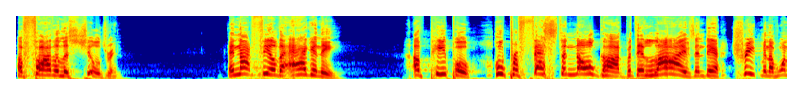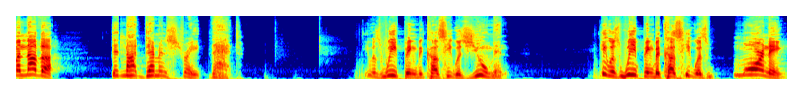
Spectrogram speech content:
of fatherless children and not feel the agony of people who profess to know God, but their lives and their treatment of one another did not demonstrate that. He was weeping because he was human. He was weeping because he was mourning.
